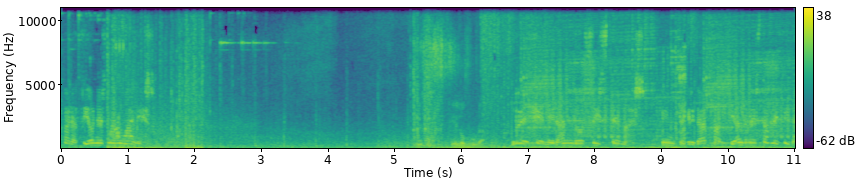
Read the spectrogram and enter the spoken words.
Reparaciones manuales. Qué locura. Regenerando sistemas. Integridad parcial restablecida.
